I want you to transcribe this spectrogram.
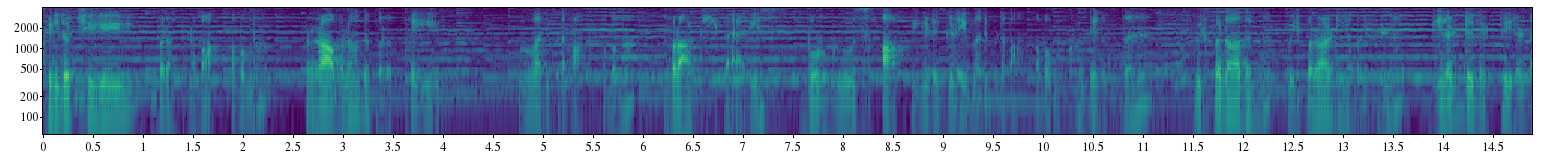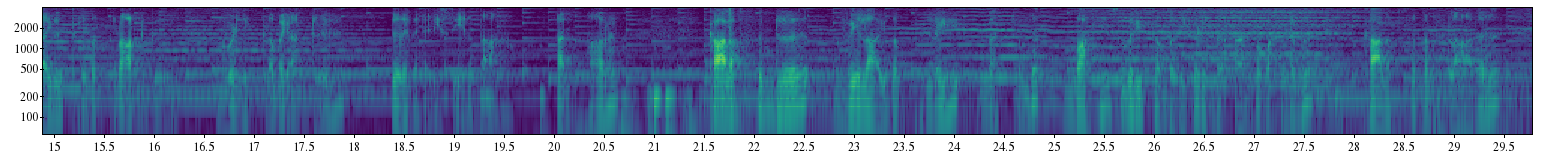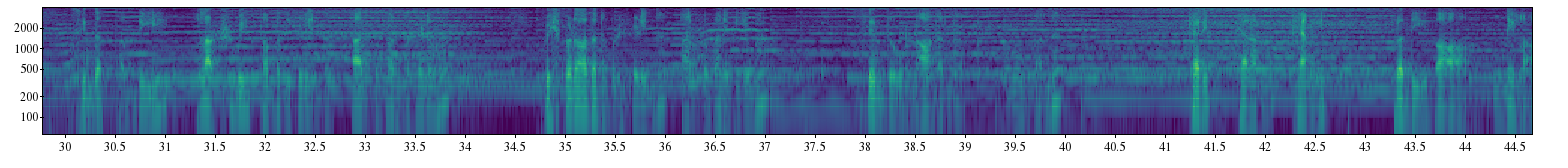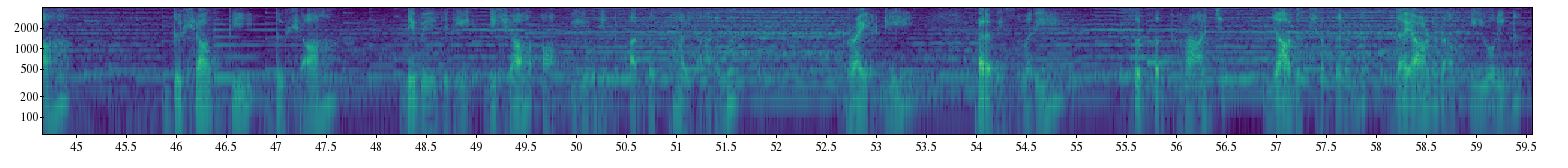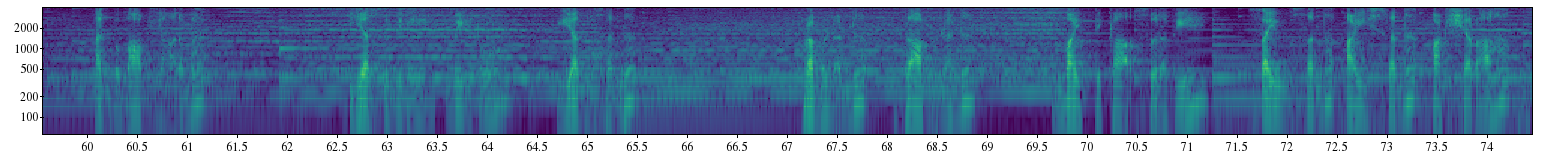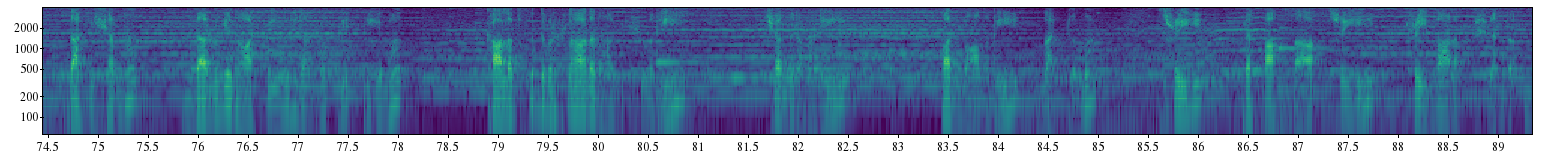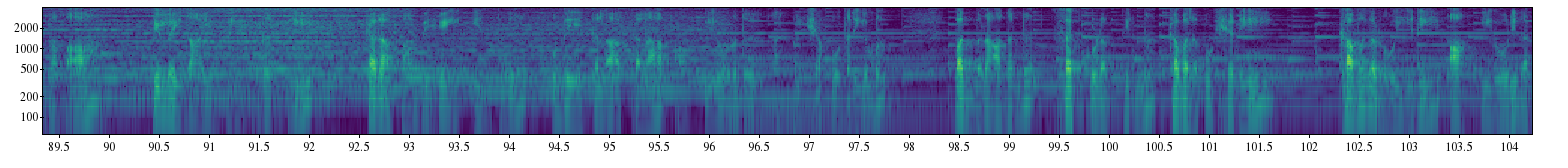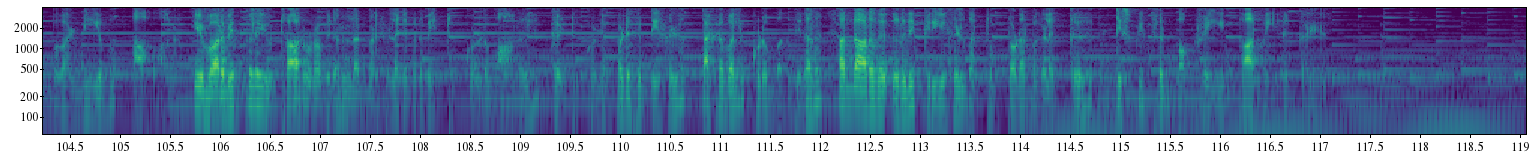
கிளிநொச்சியை புறப்படமாகவும் ராமநாதபுரத்தை வதிவிடமாகவும் France Paris புர்கூஸ் ஆகிய இடங்களை வதிவிடமாகவும் கொண்டிருந்த புஷ்பநாதன் புஷ்பராணி அவர்கள் இரண்டு எட்டு இரண்டாயிரத்தி இருபத்தி நான்கு வெள்ளிக்கிழமை அன்று இறைவனடி சேர்ந்தார். அன்னார் காலம் சென்ற வேலாயுதம் பிள்ளை மற்றும் மகேஸ்வரி தம்பதிகளின் அன்பு மகளும் காலம் சென்றவர்களான சின்ன தம்பி லட்சுமி தம்பதிகளின் அன்பு மருமகளும் விஸ்வநாதன் அவர்களின் அன்பு மனைவியும் செந்தூர்நாதன் ரூபன் கரித் ஹெரன் கரித் பிரதீபா நிலா துஷாந்தி துஷா நிவேதினி நிஷா ஆகியோரின் அன்பு தாயாரும் ரயணி பரமேஸ்வரி சுகந்தராஜ் ஞானச்சந்திரன் தயாளன் ஆகியோரின் அன்பு மாமியாரும் யசுமினி மீனு யதுசன் பிரபலன் தாமிழன் மைத்திகா சுரவி சயூசன் ஐசன் அக்ஷரா தகிஷன் தனுயன் ஆகியோரின் அன்பு பீத்தியும் காலம் சென்றவர்களான நாகேஸ்வரி சந்திரமணி பத்மாவதி மற்றும் ஸ்ரீ பிரகாசா ஸ்ரீ ஸ்ரீ பாலகிருஷ்ணன் பபா தில்லை நாயகி தேவி கனகாம்பிகை இந்து உதயகலா கலா ஆகியோரது அன்பின் சகோதரியும் பத்மநாதன் சற்குணத்தின் கமலபூஷணி கமலரோயினி ஆகியோரின் அன்பு அண்ணியும் ஆவார். இவ்வரவித்தலையுற்றார் உறவினர் நண்பர்கள் அனைவரும் ஏற்றுக் கொள்ளுமாறு கேட்டுக் கொள்ளப்படுகின்றீர்கள் தகவல் குடும்பத்தினர் அன்னாரது இறுதிக்கிரியைகள் மற்றும் தொடர்புகளுக்கு டிஸ்கிரிப்ஷன் பாக்ஸை பார்வையிடுங்கள்.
